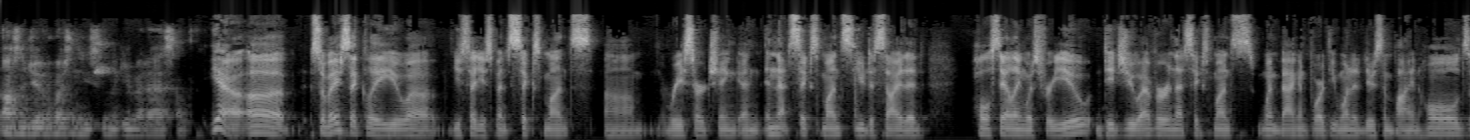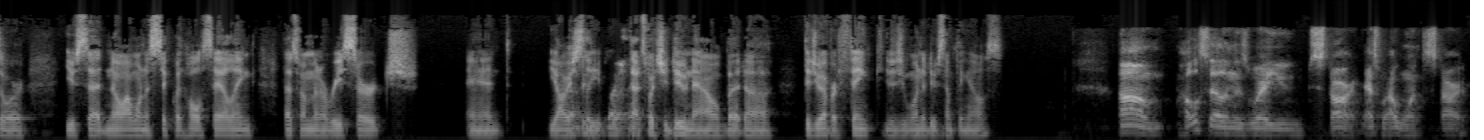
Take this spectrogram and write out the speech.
Austin, do you have a question? You seem like you're about to ask something. Yeah. Uh, so basically, you uh, you said you spent six months um, researching, and in that six months, you decided wholesaling was for you. Did you ever, in that six months, went back and forth? You wanted to do some buy and holds, or you said no, I want to stick with wholesaling. That's what I'm going to research, and you obviously question. that's what you do now. But uh, did you ever think? Did you want to do something else? Um, wholesaling is where you start. That's where I want to start.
